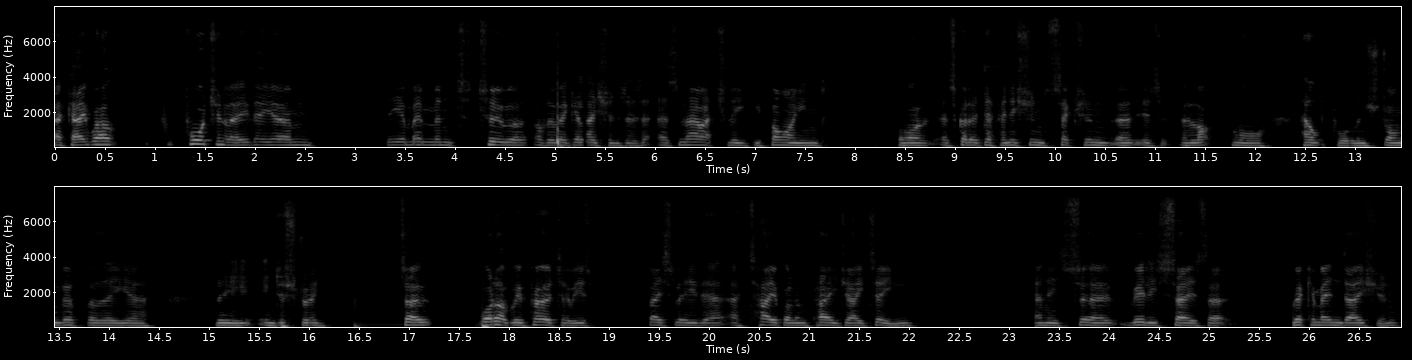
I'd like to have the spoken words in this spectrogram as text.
Okay, well, f- fortunately, the um, the amendment two uh, of the regulations has, has now actually defined or has got a definition section that is a lot more helpful and stronger for the uh, the industry. So what I've referred to is basically the, a table on page 18, and it uh, really says that recommendation,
